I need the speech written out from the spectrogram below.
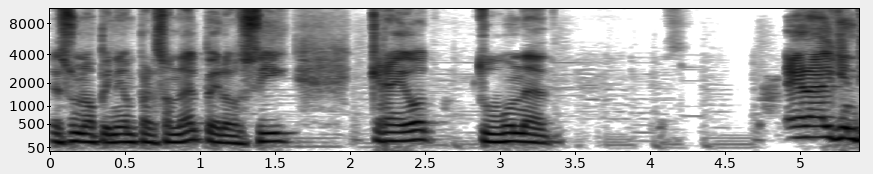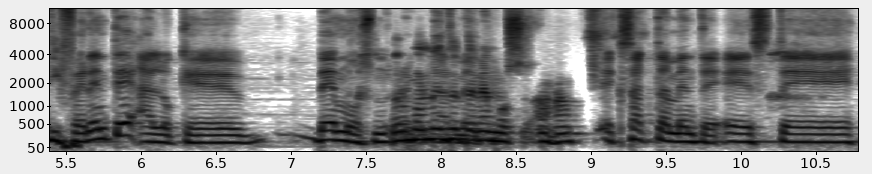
es una opinión personal, pero sí creo tuvo una... Era alguien diferente a lo que vemos. Normalmente tenemos. Exactamente. Este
